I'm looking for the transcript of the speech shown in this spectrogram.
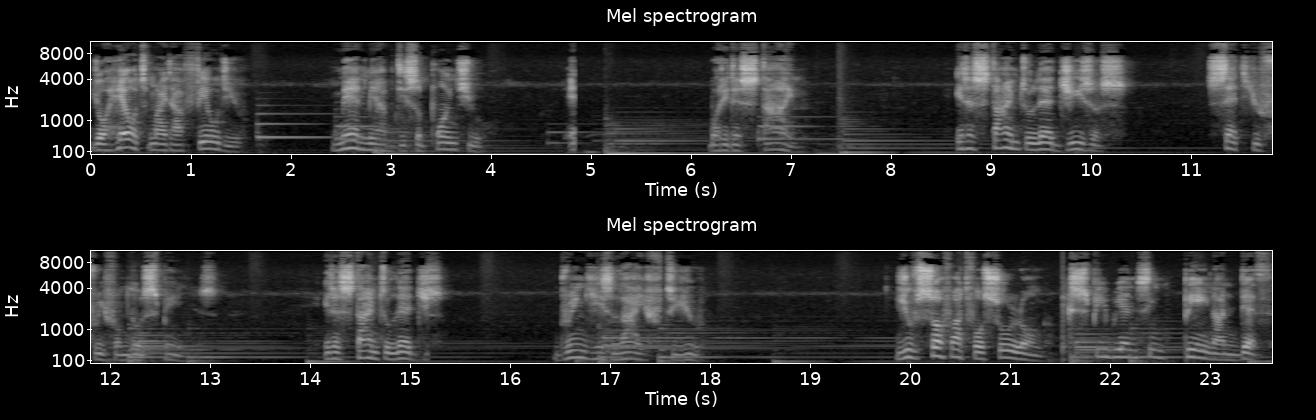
Your health might have failed you. Men may have disappointed you. But it is time. It is time to let Jesus set you free from those pains. It is time to let Jesus bring his life to you. You've suffered for so long, experiencing pain and death,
